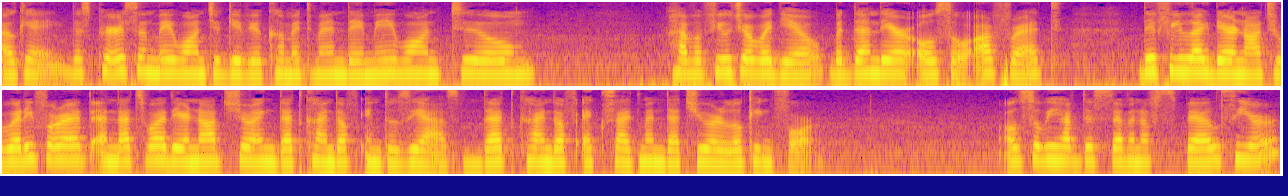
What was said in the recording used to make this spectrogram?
Okay this person may want to give you commitment they may want to have a future with you but then they are also afraid. They feel like they're not ready for it and that's why they're not showing that kind of enthusiasm that kind of excitement that you are looking for. Also we have the seven of spells here.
